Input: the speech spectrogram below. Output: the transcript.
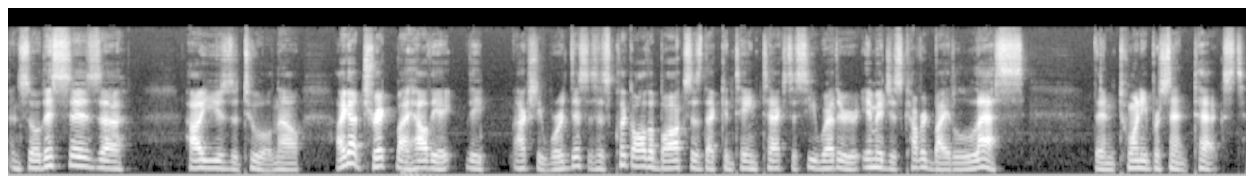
And so this is uh, how you use the tool. Now, I got tricked by how they, they actually word this. It says click all the boxes that contain text to see whether your image is covered by less than 20% text.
